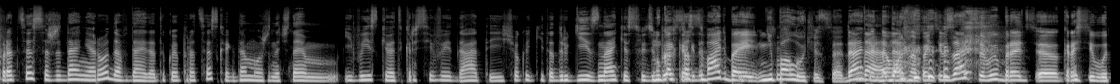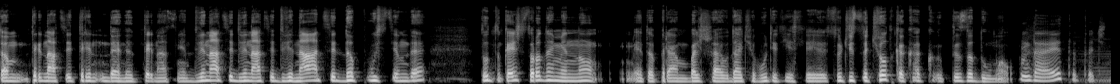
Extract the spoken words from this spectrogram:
Процесс ожидания родов, да, это такой процесс, когда мы уже начинаем и выискивать красивые даты, и еще какие-то другие знаки судьбы. Ну, как когда... со свадьбой не получится, да, когда можно пойти в ЗАГС и выбрать э, красивую там 13, 13, нет, 12, 12, 12, допустим, да. Тут, конечно, с родами, ну, это прям большая удача будет, если случится четко, как ты задумал. Да, это точно.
